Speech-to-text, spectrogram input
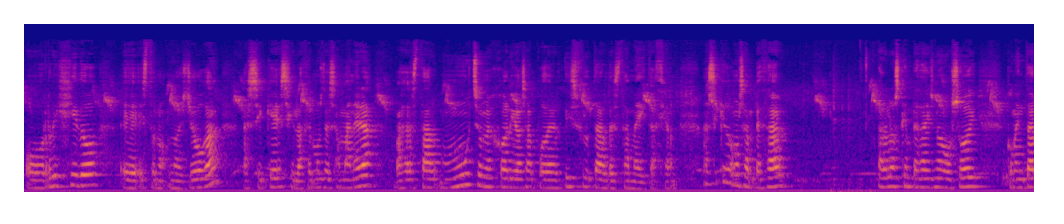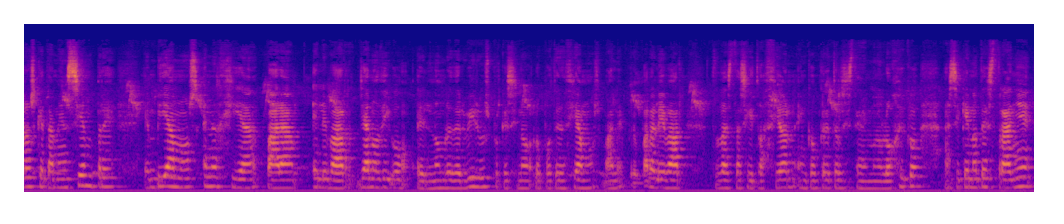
o rígido, eh, esto no, no es yoga, así que si lo hacemos de esa manera vas a estar mucho mejor y vas a poder disfrutar de esta meditación. Así que vamos a empezar para los que empezáis nuevos hoy, comentaros que también siempre enviamos energía para elevar, ya no digo el nombre del virus porque si no lo potenciamos, ¿vale? Pero para elevar toda esta situación, en concreto el sistema inmunológico. Así que no te extrañe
